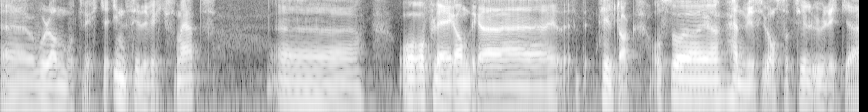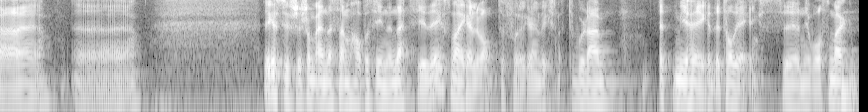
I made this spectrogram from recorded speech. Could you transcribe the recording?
hvordan motvirke innsidevirksomhet. Og, flere andre tiltak. Og så henviser vi også til ulike ressurser som NSM har på sine nettsider, som er relevante for en virksomhet. Hvor det er et mye høyere detaljeringsnivå, som er mm.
